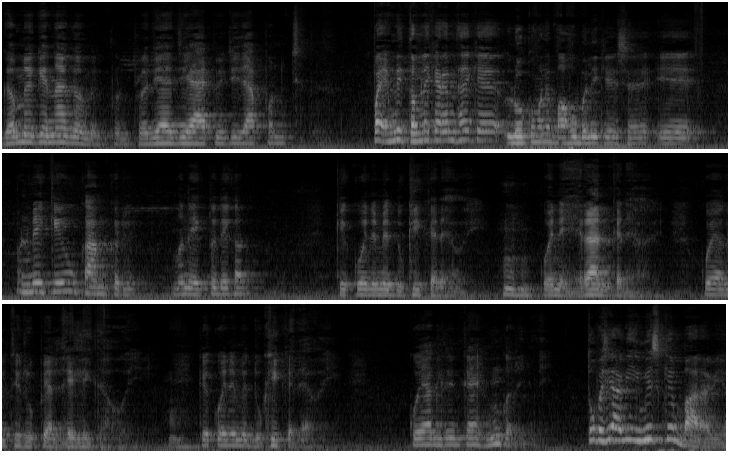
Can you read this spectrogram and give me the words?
ગમે કે ના ગમે પણ પ્રજાએ જે આપ્યું છે આપવાનું છે. પણ એમની તમને ક્યારે એમ થાય કે લોકો મને બાહુબલી કહે છે એ પણ મેં કેવું કામ કર્યું? મને એક તો દેખાડો કે કોઈને મેં દુઃખી કર્યા હોય. કોઈને હેરાન કર્યા હોય કોઈ આગળથી રૂપિયા લઈ લીધા હોય કે કોઈને મેં દુઃખી કર્યા હોય કોઈ આગળથી કાંઈ શું કરે મેં તો પછી આવી ઇમેજ કેમ બહાર આવી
